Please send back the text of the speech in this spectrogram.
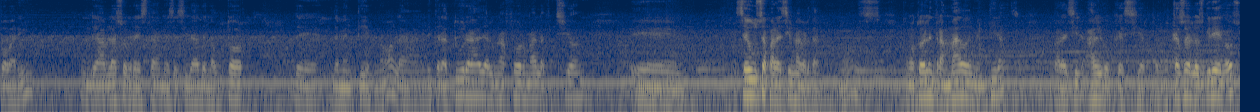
Bovary, donde habla sobre esta necesidad del autor de, de mentir, ¿no? La literatura, de alguna forma, la ficción, eh, se usa para decir una verdad, ¿no? Es como todo el entramado de mentiras para decir algo que es cierto. En el caso de los griegos,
